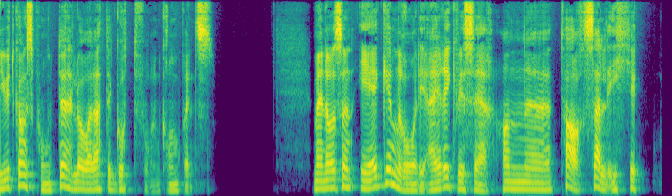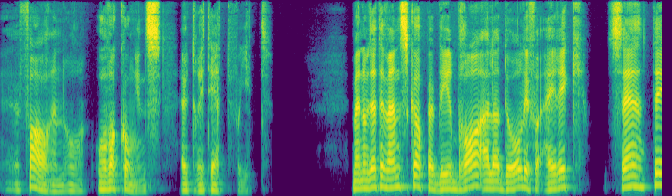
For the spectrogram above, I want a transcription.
I utgangspunktet lover dette godt for en kronprins. Men det er også en egenrådig Eirik vi ser, han eh, tar selv ikke eh, faren og overkongens autoritet for gitt. Men om dette vennskapet blir bra eller dårlig for Eirik, Se, det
